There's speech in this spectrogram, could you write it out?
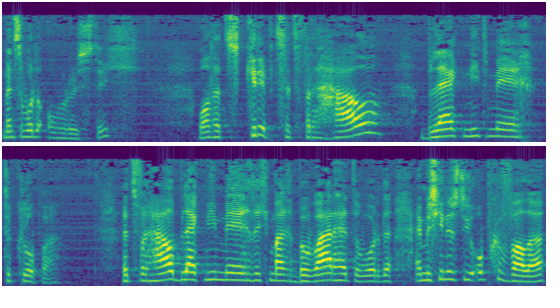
Mensen worden onrustig, want het script, het verhaal, blijkt niet meer te kloppen. Het verhaal blijkt niet meer zeg maar, bewaarheid te worden. En misschien is het u opgevallen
